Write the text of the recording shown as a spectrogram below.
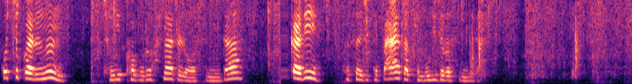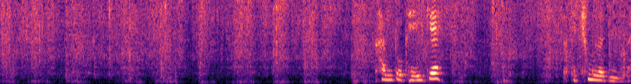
고춧가루는 종이컵으로 하나를 넣었습니다. 색깔이 벌써 이렇게 빨갛게 물이 들었습니다. 간도 배이게 이렇게 주물러 줍니다.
